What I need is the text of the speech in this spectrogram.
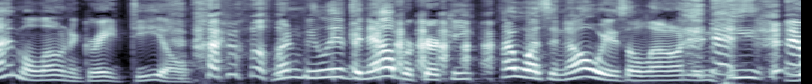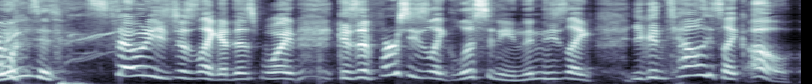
I'm alone a great deal. When we lived in Albuquerque, I wasn't always alone, and he wings his Stoney's just like at this point because at first he's like listening, then he's like, you can tell he's like, oh,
